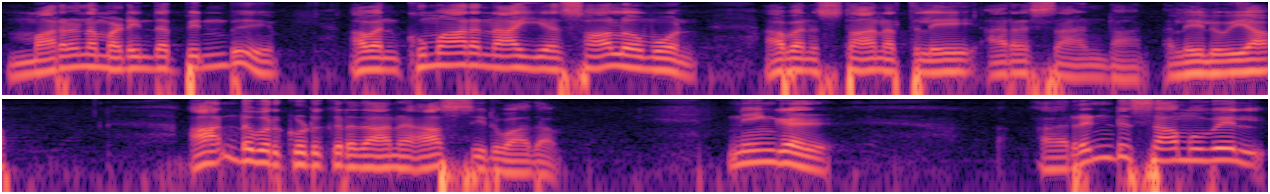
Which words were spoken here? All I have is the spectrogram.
மரணமடைந்த பின்பு அவன் குமாரனாகிய சாலோமோன் அவன் ஸ்தானத்திலே அரசாண்டான். அல்லேலூயா. ஆண்டவர் கொடுக்கிறதான ஆசீர்வாதம். நீங்கள் ரெண்டு சாமுவேல்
